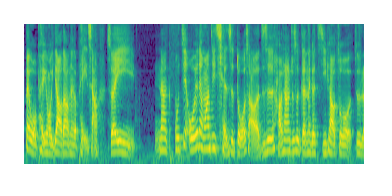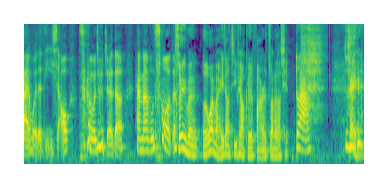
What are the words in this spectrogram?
被我朋友要到那个赔偿，所以那我记我有点忘记钱是多少了，只是好像就是跟那个机票做就是来回的抵消，所以我就觉得还蛮不错的。所以你们额外买一张机票，可是反而赚得到钱。对啊，就是、欸、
